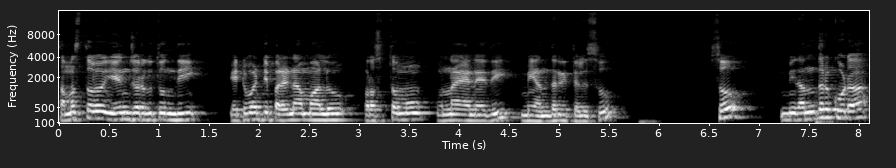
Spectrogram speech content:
సంస్థలో ఏం జరుగుతుంది ఎటువంటి పరిణామాలు ప్రస్తుతము ఉన్నాయనేది మీ అందరికీ తెలుసు. సో మీరందరూ కూడా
